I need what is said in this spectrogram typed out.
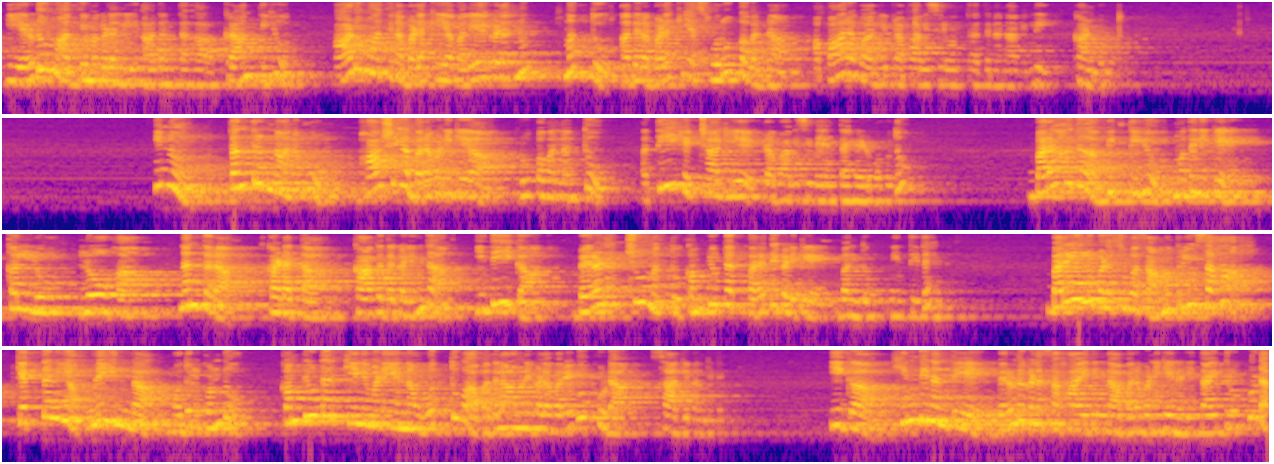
ಈ ಎರಡೂ ಮಾಧ್ಯಮಗಳಲ್ಲಿ ಆದಂತಹ ಕ್ರಾಂತಿಯು ಆಡುಮಾತಿನ ಬಳಕೆಯ ವಲಯಗಳನ್ನು ಮತ್ತು ಅದರ ಬಳಕೆಯ ಸ್ವರೂಪವನ್ನ ಅಪಾರವಾಗಿ ಪ್ರಭಾವಿಸಿರುವಂತಹದನ್ನ ನಾವಿಲ್ಲಿ ಕಾಣಬಹುದು. ಇನ್ನು ತಂತ್ರಜ್ಞಾನವು ಭಾಷೆಯ ಬರವಣಿಗೆಯ ರೂಪವನ್ನಂತೂ ಅತಿ ಹೆಚ್ಚಾಗಿಯೇ ಪ್ರಭಾವಿಸಿದೆ ಅಂತ ಹೇಳಬಹುದು. ಬರಹದ ಭಿತ್ತಿಯು ಮೊದಲಿಗೆ ಕಲ್ಲು, ಲೋಹ, ನಂತರ ಕಡತ ಕಾಗದಗಳಿಂದ ಇದೀಗ ಬೆರಳಚ್ಚು ಮತ್ತು ಕಂಪ್ಯೂಟರ್ ಪರದೆಗಳಿಗೆ ಬಂದು ನಿಂತಿದೆ. ಬರೆಯಲು ಬಳಸುವ ಸಾಮಗ್ರಿಯೂ ಸಹ ಕೆತ್ತನೆಯ ಉಳಿಯಿಂದ ಮೊದಲುಗೊಂಡು ಕಂಪ್ಯೂಟರ್ ಕೀಲಿಮಣೆಯನ್ನ ಒತ್ತುವ ಬದಲಾವಣೆಗಳವರೆಗೂ ಕೂಡ ಸಾಗಿ ಬಂದಿದೆ. ಈಗ ಹಿಂದಿನಂತೆಯೇ ಬೆರಳುಗಳ ಸಹಾಯದಿಂದ ಬರವಣಿಗೆ ನಡೀತಾ ಇದ್ರೂ ಕೂಡ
